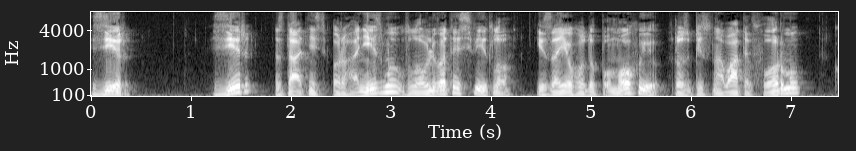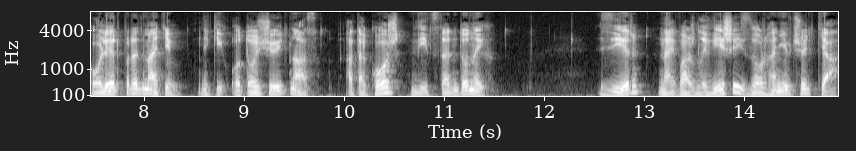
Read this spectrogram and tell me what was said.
Зір. Зір здатність організму вловлювати світло і за його допомогою розпізнавати форму, колір предметів, які оточують нас, а також відстань до них. Зір найважливіший з органів чуття,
